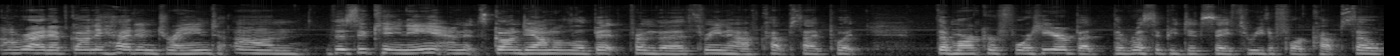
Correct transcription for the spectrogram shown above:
All right, I've gone ahead and drained um, the zucchini and it's gone down a little bit from the three and a half cups I put the marker for here, but the recipe did say three to four cups. So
